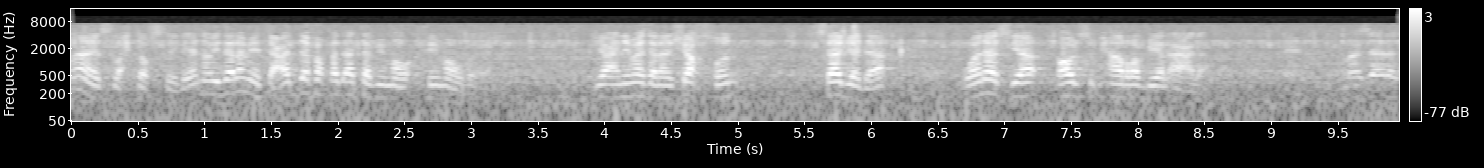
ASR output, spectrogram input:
ما يصلح تفصيل لأنه إذا لم يتعدى فقد أتى في موضعه يعني مثلا شخص سجد ونسي قول سبحان ربي الأعلى. ما زالت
